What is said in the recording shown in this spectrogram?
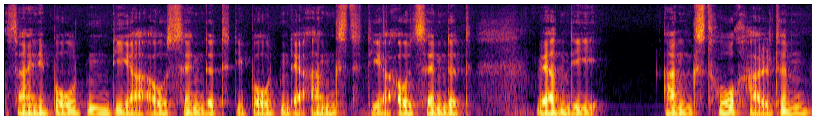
seine Boten, die er aussendet, die Boten der Angst, die er aussendet, werden die Angst hochhalten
